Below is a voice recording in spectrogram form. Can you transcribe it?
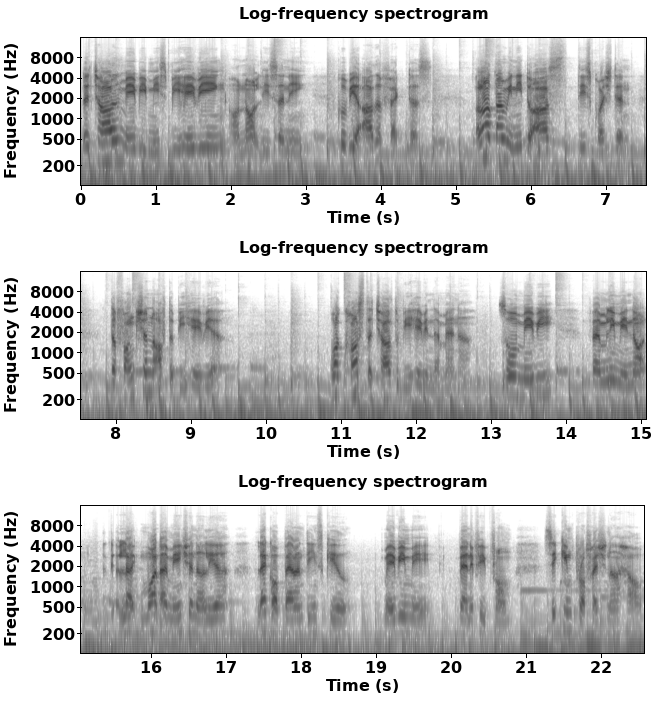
The child may be misbehaving or not listening. Could be other factors. A lot of time we need to ask this question the function of the behavior. What caused the child to behave in that manner? So maybe family may not, like what I mentioned earlier, lack of parenting skill, maybe may benefit from seeking professional help,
